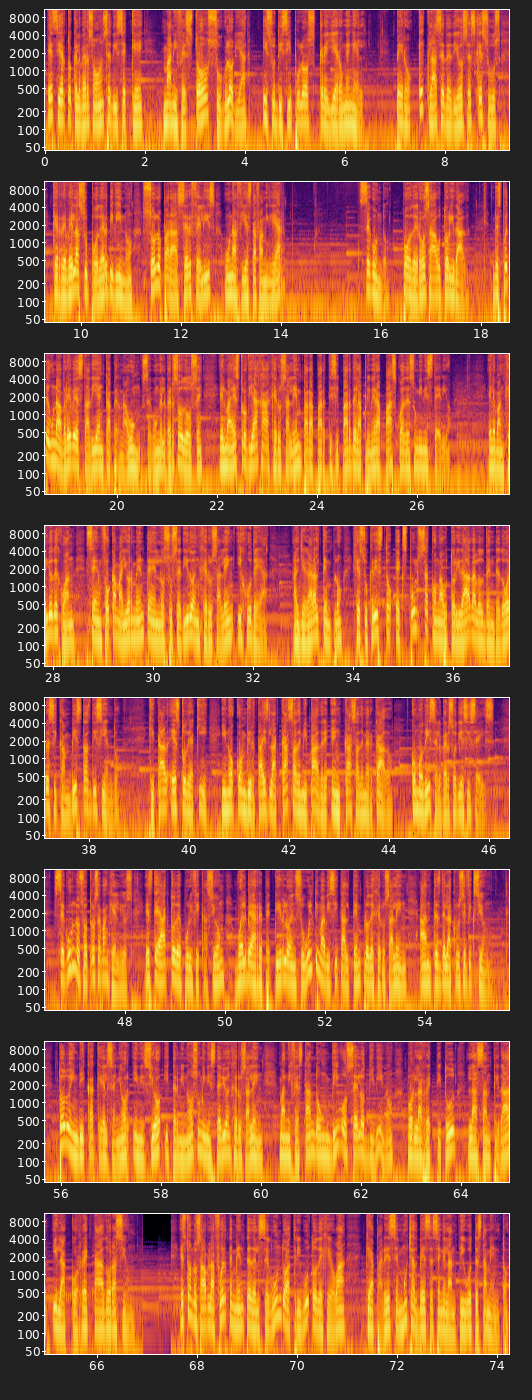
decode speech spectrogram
Es cierto que el verso 11 dice que manifestó su gloria y sus discípulos creyeron en él. Pero, ¿qué clase de Dios es Jesús que revela su poder divino solo para hacer feliz una fiesta familiar? Segundo, poderosa autoridad. Después de una breve estadía en Capernaum, según el verso 12, el maestro viaja a Jerusalén para participar de la primera Pascua de su ministerio. El Evangelio de Juan se enfoca mayormente en lo sucedido en Jerusalén y Judea. Al llegar al templo, Jesucristo expulsa con autoridad a los vendedores y cambistas diciendo, Quitad esto de aquí y no convirtáis la casa de mi Padre en casa de mercado como dice el verso 16. Según los otros evangelios, este acto de purificación vuelve a repetirlo en su última visita al templo de Jerusalén antes de la crucifixión. Todo indica que el Señor inició y terminó su ministerio en Jerusalén manifestando un vivo celo divino por la rectitud, la santidad y la correcta adoración. Esto nos habla fuertemente del segundo atributo de Jehová que aparece muchas veces en el Antiguo Testamento.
